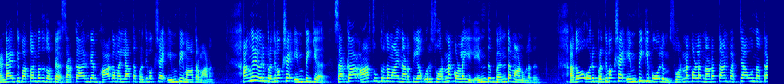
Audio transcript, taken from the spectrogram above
രണ്ടായിരത്തി പത്തൊൻപത് തൊട്ട് സർക്കാരിന്റെ ഭാഗമല്ലാത്ത പ്രതിപക്ഷ എം മാത്രമാണ്. അങ്ങനെ ഒരു പ്രതിപക്ഷ എം പിക്ക് സർക്കാർ ആസൂത്രിതമായി നടത്തിയ ഒരു സ്വർണക്കൊള്ളയിൽ എന്ത് ബന്ധമാണുള്ളത്? അതോ ഒരു പ്രതിപക്ഷ എം പിക്ക് പോലും സ്വർണക്കൊള്ള നടത്താൻ പറ്റാവുന്നത്ര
